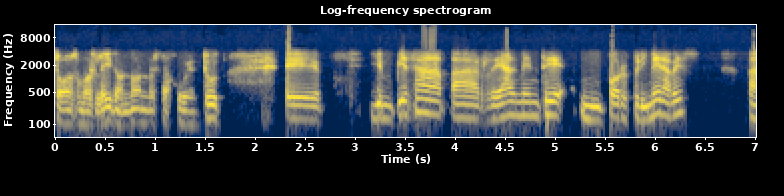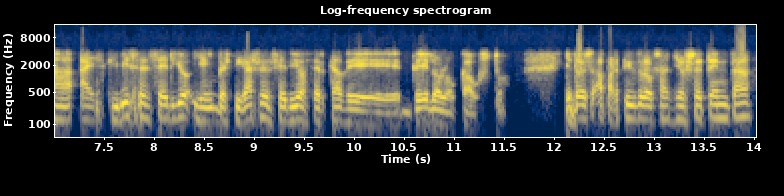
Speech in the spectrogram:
todos hemos leído ¿no? en nuestra juventud, eh, y empieza a realmente, mm, por primera vez, a, a, escribirse en serio y a investigarse en serio acerca de, del holocausto. Entonces, a partir de los años 70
